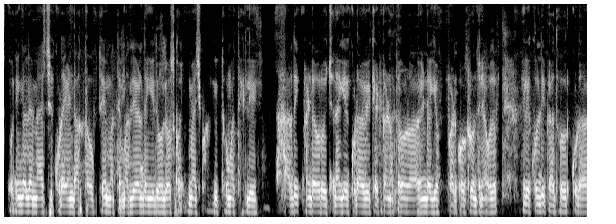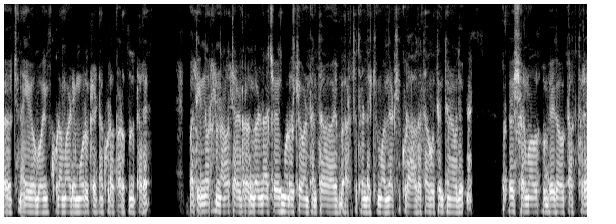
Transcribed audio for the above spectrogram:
ಸ್ಕೋರಿಂಗ್ ಅಲ್ಲೇ ಮ್ಯಾಚ್ ಕೂಡ ಎಂಡ್ ಆಗ್ತಾ ಹೋಗುತ್ತೆ. ಮತ್ತೆ ಮೊದ್ಲು ಹೇಳ್ದಂಗೆ ಇದು ಲೋ ಸ್ಕೋರಿಂಗ್ ಮ್ಯಾಚ್ ಕೂಡ ಇತ್ತು ಮತ್ತೆ ಇಲ್ಲಿ ಹಾರ್ದಿಕ್ ಪಾಂಡೆ ಅವರು ಚೆನ್ನಾಗಿ ಕೂಡ ವಿಕೆಟ್ ಗಳನ್ನ ಇಂಡಿಯಾಗೆ ಪಡ್ಕೊಟ್ರು ಅಂತ ಹೇಳ್ಬೋದು. ಇಲ್ಲಿ ಕುಲ್ದೀಪ್ ಯಾದವ್ ಅವರು ಕೂಡ ಚೆನ್ನಾಗಿ ಬೌಲಿಂಗ್ ಕೂಡ ಮಾಡಿ ಮೂರು ವಿಕೆಟ್ನ ಕೂಡ ಪಡ್ಕೊಂಡಿದ್ದಾರೆ. ಮತ್ತೆ ಇನ್ನೂರ ನಲವತ್ತೆರಡು ರನ್ಗಳನ್ನ ಚೇಸ್ ಮಾಡೋದಕ್ಕೆ ಹೊಂಟಂತ ಭಾರತ ತಂಡಕ್ಕೆ ಮೊದಲಕ್ಕೆ ಕೂಡ ಆಘಾತ ಅಂತ ಹೇಳ್ಬೋದು. ರೋಹಿತ್ ಶರ್ಮಾ ಅವರು ಬೇಗ ಔಟ್ ಆಗ್ತಾರೆ.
